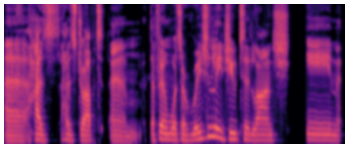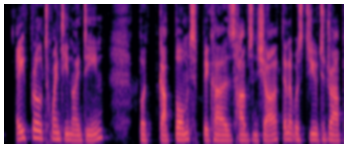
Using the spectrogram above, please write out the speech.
Uh, has has dropped. Um, the film was originally due to launch in April 2019, but got bumped because Hobbs and Shaw. Then it was due to drop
